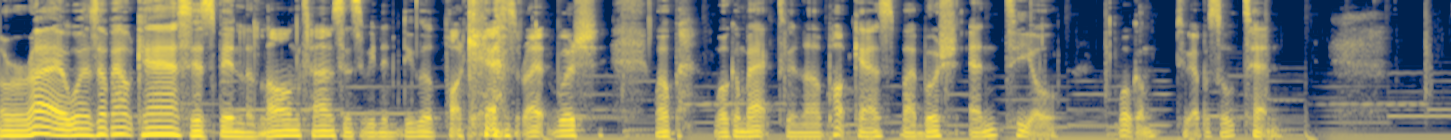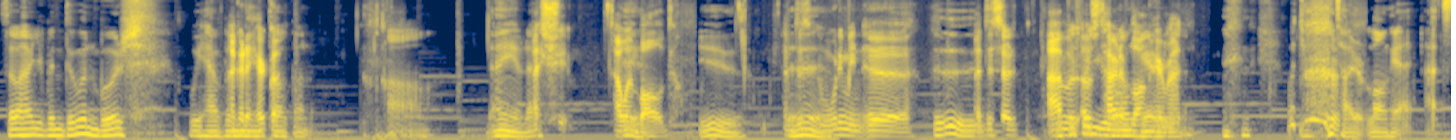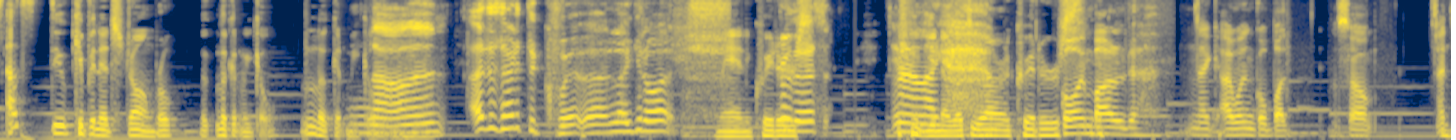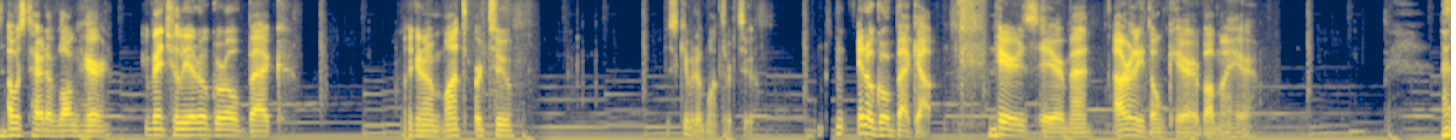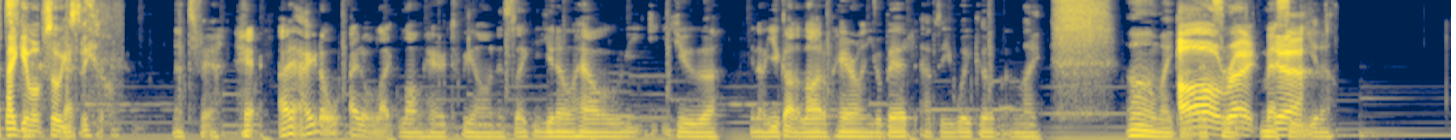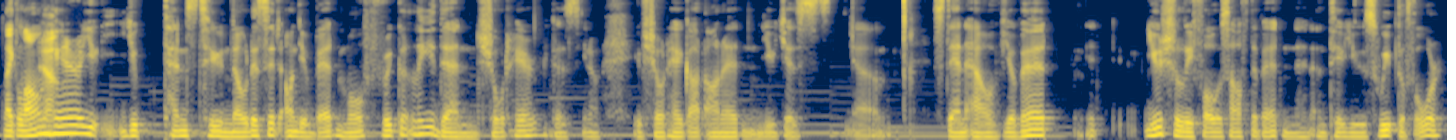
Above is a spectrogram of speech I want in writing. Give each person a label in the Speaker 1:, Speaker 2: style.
Speaker 1: Alright, what's up, Outcast? It's been a long time since we didn't do a podcast, right, Bush? Well, welcome back to another podcast by Bush and Tio. Welcome to episode 10. So, how you been doing, Bush? We haven't
Speaker 2: I got a haircut.
Speaker 1: on. Aw, damn,
Speaker 2: I
Speaker 1: that.
Speaker 2: shit. I went bald.
Speaker 1: Ew.
Speaker 2: I just, what do you mean? Uh, I decided I
Speaker 1: I
Speaker 2: was, I was tired of long hair, man.
Speaker 1: man. what you mean tired of long hair? I, I'm still keeping it strong, bro. Look, look at me go. Look at me go.
Speaker 2: Nah, I decided to quit, man. Like you know what?
Speaker 1: Man, quitters.
Speaker 2: this.
Speaker 1: you
Speaker 2: Uh, like,
Speaker 1: know what you are, quitters.
Speaker 2: Going bald. Like I wouldn't go bald. So I,
Speaker 1: Mhm.
Speaker 2: I was tired of long hair. Eventually, it'll grow back. Like in a month or two. Just give it a month or two. It'll grow back out. Hair is hair, man. I really don't care about my hair.
Speaker 1: That's
Speaker 2: I give up so
Speaker 1: that's
Speaker 2: easily.
Speaker 1: fair, That's fair. Hair. I, I don't I don't like long hair to be honest. Like you know how you uh, you know you got a lot of hair on your bed after you wake up. I'm like, oh my god,
Speaker 2: Oh,
Speaker 1: that's so
Speaker 2: right,
Speaker 1: messy.
Speaker 2: yeah.
Speaker 1: You know. Like long
Speaker 2: Yeah.
Speaker 1: hair, you you tends to notice it on your bed more frequently than short hair because you know if short hair got on it and you just um, stand out of your bed, it usually falls off the bed and then until you sweep the floor.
